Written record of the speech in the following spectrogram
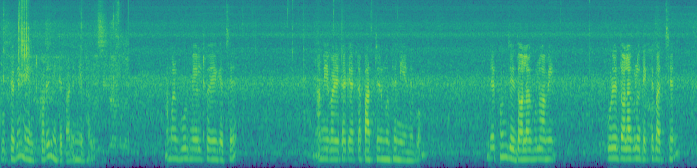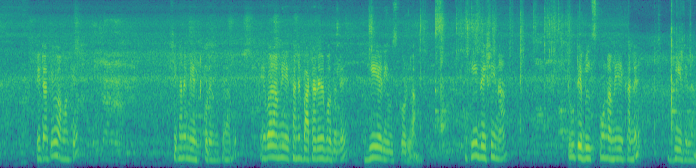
গুড়টাকে মেল্ট করে নিতে পারেন এভাবে। আমার গুড় মেল্ট হয়ে গেছে। আমি এবার এটাকে একটা পাত্রের মধ্যে নিয়ে নেব। দেখুন যে দলাগুলো আমি, গুড়ের দলাগুলো দেখতে পাচ্ছেন। এটাকেও আমাকে সেখানে মেল্ট করে নিতে হবে। এবার আমি এখানে বাটারের বদলে ঘি এর ইউজ করলাম। ঘি বেশি না টু টেবিল স্পুন আমি এখানে ঘি দিলাম।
